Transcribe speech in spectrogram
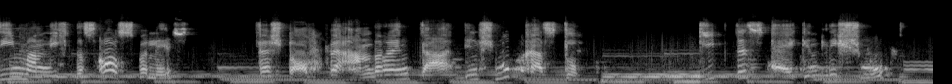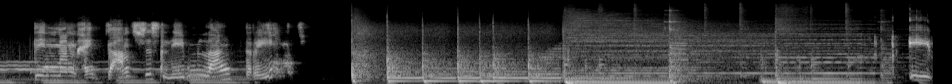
die man nicht das Haus verlässt, verstaubt bei anderen gar den Schmuckkastel. Gibt es eigentlich Schmuck, den man ein ganzes Leben lang trägt? Ich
